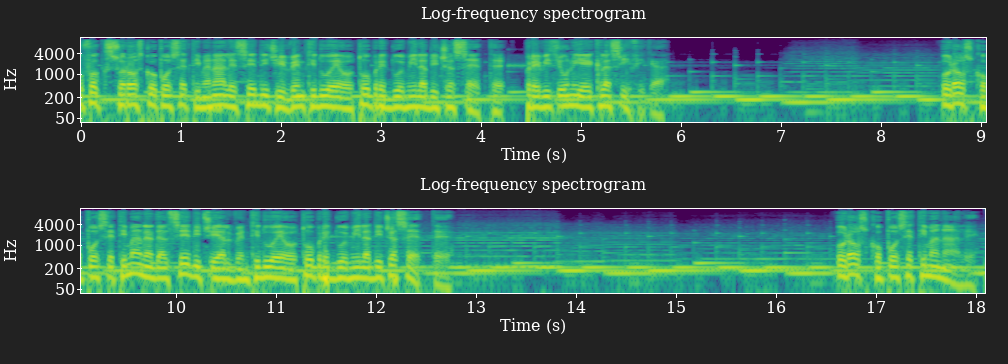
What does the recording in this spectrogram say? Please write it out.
Fox Oroscopo settimanale 16-22 ottobre 2017, previsioni e classifica. Oroscopo settimana dal 16 al 22 ottobre 2017. Oroscopo settimanale.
